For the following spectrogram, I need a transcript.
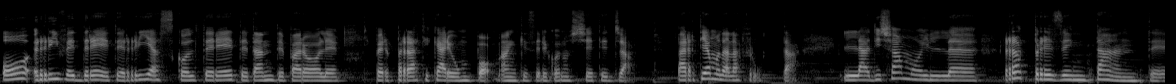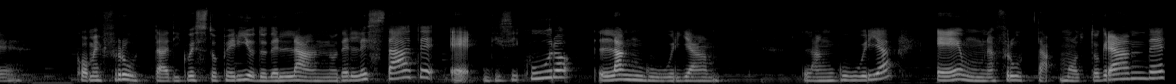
o rivedrete, riascolterete tante parole per praticare un po', anche se le conoscete già. Partiamo dalla frutta. La, diciamo il rappresentante come frutta di questo periodo dell'anno, dell'estate, è di sicuro l'anguria. L'anguria è una frutta molto grande,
